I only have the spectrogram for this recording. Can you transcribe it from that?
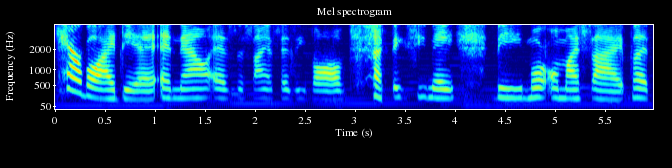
terrible idea. And now, as the science has evolved, I think she may be more on my side. But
